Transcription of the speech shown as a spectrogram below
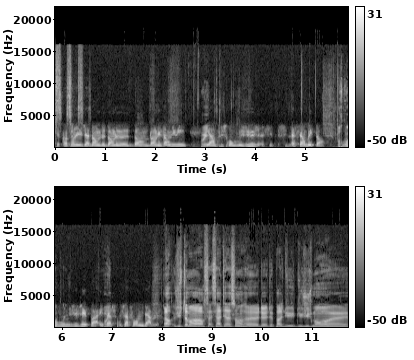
C'est quand on est déjà dans le dans le dans, dans les ennuis et en plus qu'on vous juge, c'est assez embêtant. Pourquoi vous, vous ne jugez pas, et ça, je trouve ça formidable. Alors justement, alors c'est intéressant euh, de, de, parler du, du jugement. Euh,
